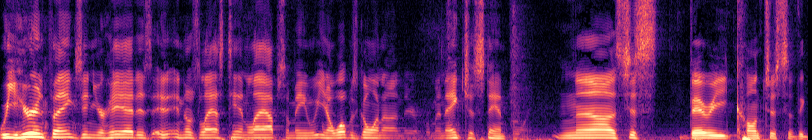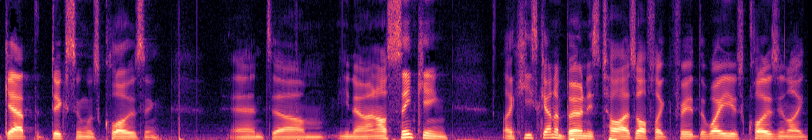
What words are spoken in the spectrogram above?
were you hearing things in your head as, in, in those last 10 laps? I mean, you know, what was going on there from an anxious standpoint? No, it's just very conscious of the gap that Dixon was closing, and um, you know, and I was thinking, like he's gonna burn his tires off. Like for the way he was closing, like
